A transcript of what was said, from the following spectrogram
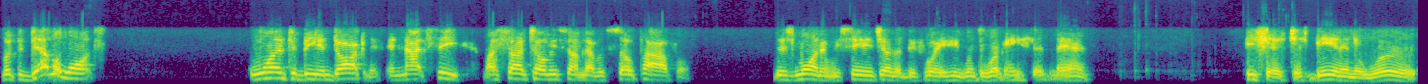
But the devil wants one to be in darkness and not see. My son told me something that was so powerful. This morning, we seen each other before he went to work, and he said, Man, he says, just being in the word,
